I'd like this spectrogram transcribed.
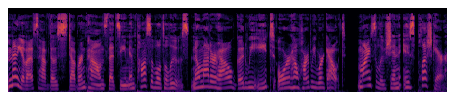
Many of us have those stubborn pounds that seem impossible to lose, no matter how good we eat or how hard we work out. My solution is PlushCare.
